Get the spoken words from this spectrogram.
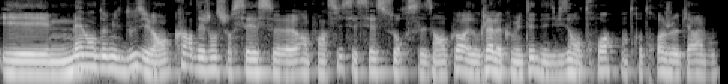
et même en 2012, il y avait encore des gens sur CS 1.6 euh, et CS Source. encore, et donc là, la communauté est divisée en trois, entre trois jeux carrément.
